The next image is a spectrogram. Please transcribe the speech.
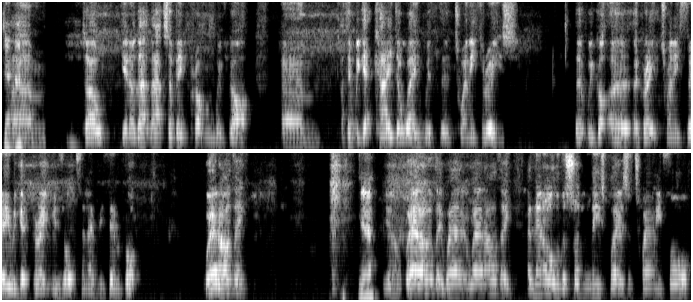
Yeah. Um, so, you know, that that's a big problem we've got. Um, I think we get carried away with the 23s, that we've got a, a great 23, we get great results and everything, but where are they? Yeah. You know, where are they? Where where are they? And then all of a sudden, these players are 24.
